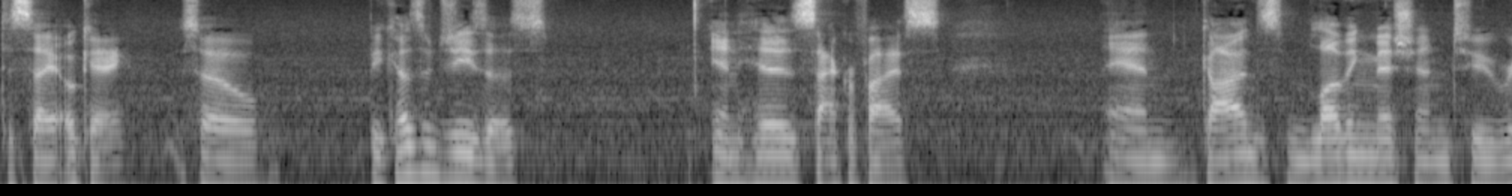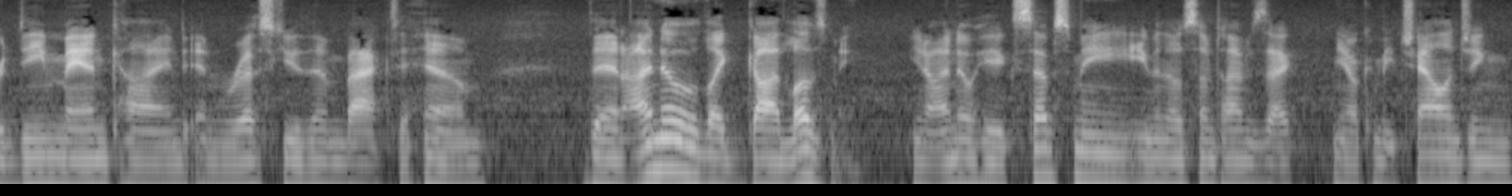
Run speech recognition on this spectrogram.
to say, okay, so because of Jesus in his sacrifice and God's loving mission to redeem mankind and rescue them back to him, then I know like God loves me. You know, I know he accepts me, even though sometimes that you know can be challenging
